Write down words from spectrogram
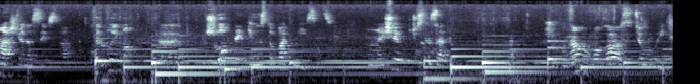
домашнього насильства. Даруємо е, жовтень і листопад місяць. М, Що я хочу сказати? Щоб вона могла з цього вийти.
